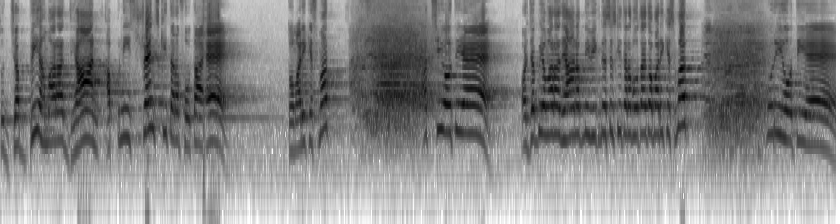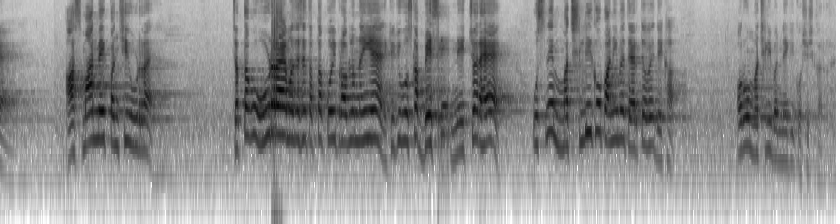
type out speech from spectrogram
तो जब भी हमारा ध्यान अपनी स्ट्रेंथ्स की तरफ़ होता है तो हमारी किस्मत? अच्छी होती है। और जब भी हमारा ध्यान अपनी वीकनेसेस की तरफ़ होता है तो हमारी किस्मत बुरी होती है। आसमान में एक पंछी उड़ रहा है। जब तक वो उड़ रहा है मज़े से, तब तक कोई प्रॉब्लम नहीं है, क्योंकि वो उसका बेसिक नेचर है। उसने मछली को पानी में तैरते हुए देखा, और वो मछली बनने की कोशिश कर रहा है।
